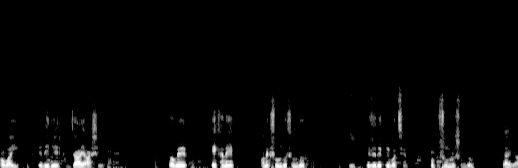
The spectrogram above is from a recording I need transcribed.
সবাই এদিকে যায়, আসে। তবে এখানে অনেক সুন্দর সুন্দর। এই যে দেখতে পাচ্ছেন, কত সুন্দর সুন্দর জায়গা।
